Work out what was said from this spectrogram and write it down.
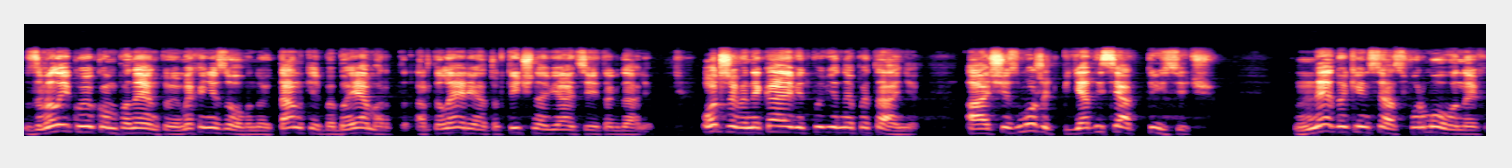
З великою компонентою механізованою танки, ББМ, арт- артилерія, тактична авіація і так далі. Отже, виникає відповідне питання: а чи зможуть 50 тисяч не до кінця сформованих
